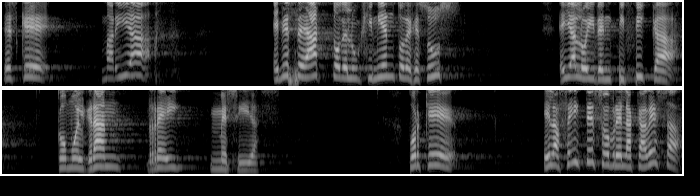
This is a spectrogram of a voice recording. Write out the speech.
es que María, en ese acto del ungimiento de Jesús, ella lo identifica como el gran rey Mesías. Porque el aceite sobre la cabeza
